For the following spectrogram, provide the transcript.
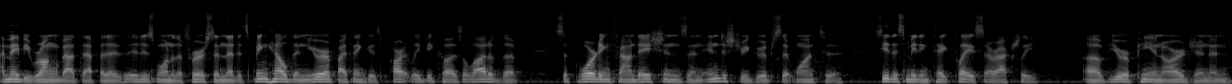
I may be wrong about that, but it it is one of the first, and that it's being held in Europe, I think, is partly because a lot of the supporting foundations and industry groups that want to see this meeting take place are actually of European origin, and,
